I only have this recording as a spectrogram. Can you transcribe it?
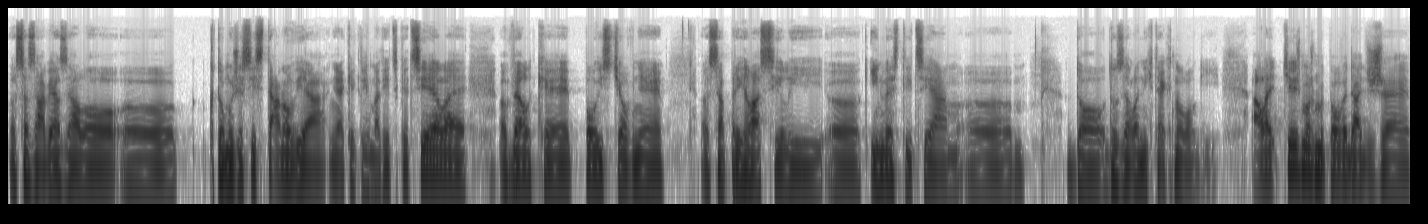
sa zaviazalo uh, k tomu, že si stanovia nejaké klimatické ciele. Veľké poisťovne sa prihlásili e, k investíciám e, do, do zelených technológií. Ale tiež môžeme povedať, že e,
